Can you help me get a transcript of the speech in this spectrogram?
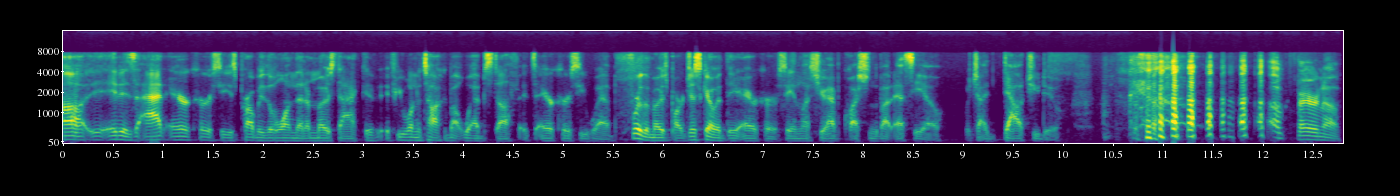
Uh, it is at Eric Hersey is probably the one that I'm most active. If you want to talk about web stuff, it's Eric Hersey Web. For the most part, just go with the Eric Hersey unless you have questions about SEO, which I doubt you do. Fair enough.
